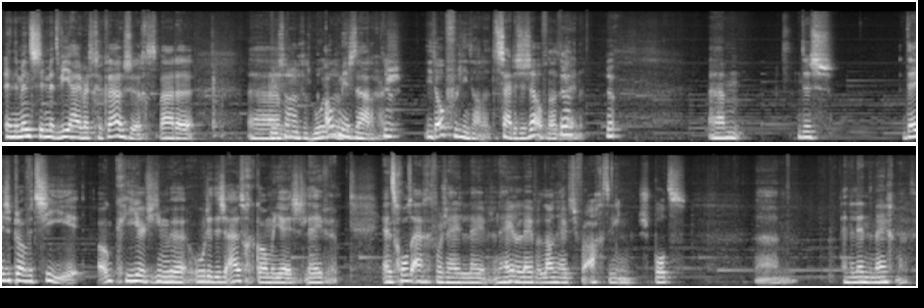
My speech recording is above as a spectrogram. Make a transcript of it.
En de mensen met wie hij werd gekruisigd waren ehm, Misdadigers, ook misdadigers. Ja. Die het ook verdiend hadden. Dat zeiden ze zelf, notabene. Ja, Ehm, dus deze profetie, ook hier zien we hoe dit is uitgekomen in Jezus' leven. En het gold eigenlijk voor zijn hele leven. Zijn hele leven lang heeft hij verachting, spot ehm, en ellende meegemaakt.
